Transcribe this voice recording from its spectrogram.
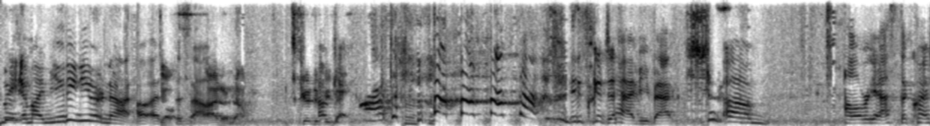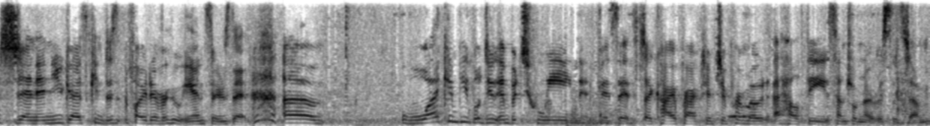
Wait, am I muting you or not? I'll edit No, this out. I don't know. It's good to be Okay. back. it's good to have you back. Um, I'll re-ask the question, and you guys can just fight over who answers it. Um, what can people do in between visits to chiropractor to promote a healthy central nervous system?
